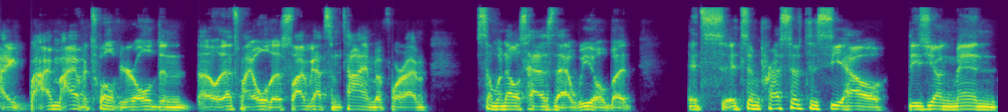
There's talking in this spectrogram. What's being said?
I I'm, I have a 12 year old, and oh, that's my oldest, so I've got some time before I'm someone else has that wheel. But it's it's impressive to see how these young men,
